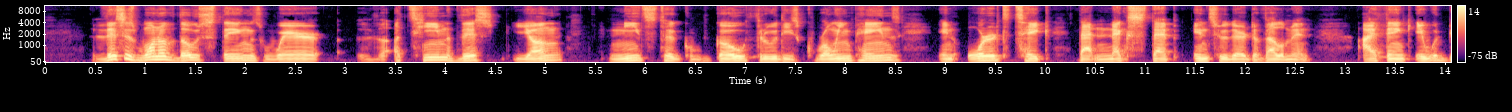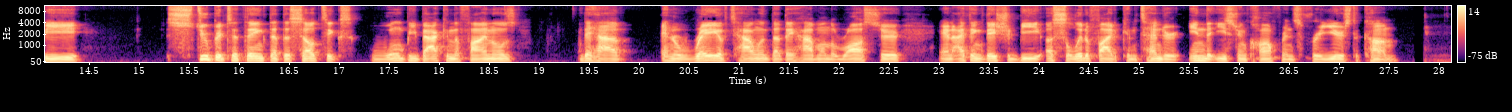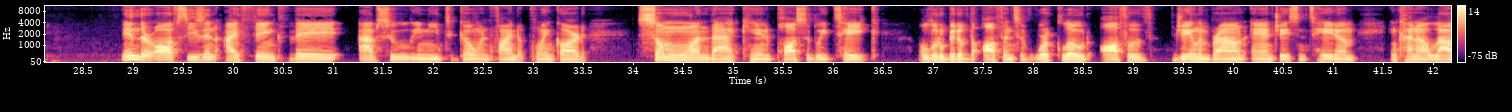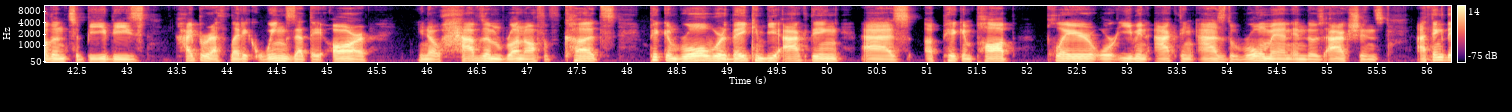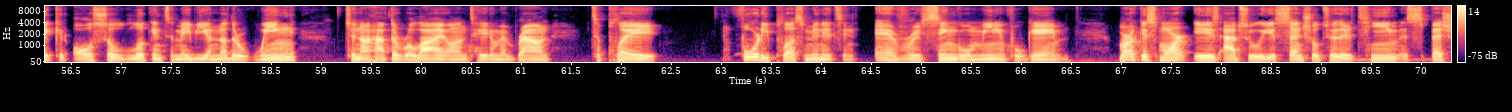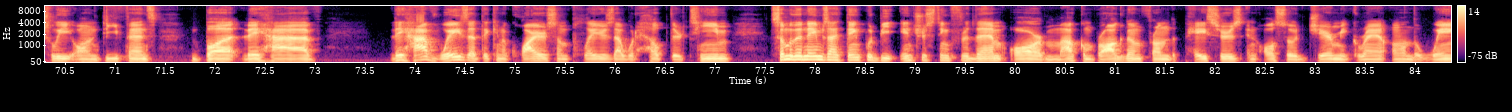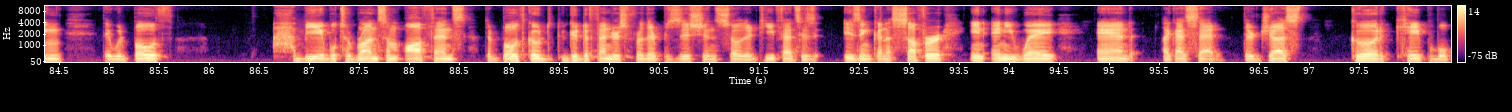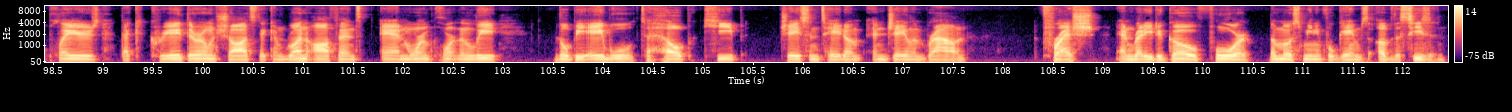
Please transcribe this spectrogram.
This is one of those things where the, a team this young needs to g- go through these growing pains in order to take that next step into their development. I think it would be stupid to think that the Celtics won't be back in the finals. They have an array of talent that they have on the roster, and I think they should be a solidified contender in the Eastern Conference for years to come. In their offseason, I think they absolutely need to go and find a point guard, someone that can possibly take a little bit of the offensive workload off of Jaylen Brown and Jayson Tatum and kind of allow them to be these hyper athletic wings that they are. You know, have them run off of cuts, pick and roll where they can be acting as a pick and pop player or even acting as the roll man in those actions. I think they could also look into maybe another wing to not have to rely on Tatum and Brown to play 40 plus minutes in every single meaningful game. Marcus Smart is absolutely essential to their team, especially on defense, but they have they have ways that they can acquire some players that would help their team. Some of the names I think would be interesting for them are Malcolm Brogdon from the Pacers and also Jerami Grant on the wing. They would both be able to run some offense. They're both good good defenders for their positions, so their defense is, isn't going to suffer in any way. And like I said, they're just good, capable players that can create their own shots. They can run offense, and more importantly, they'll be able to help keep Jayson Tatum and Jaylen Brown fresh and ready to go for the most meaningful games of the season.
